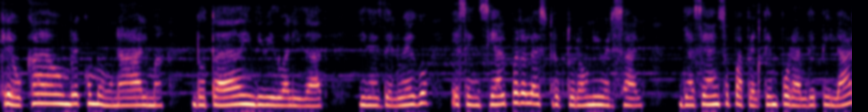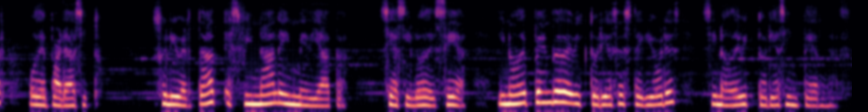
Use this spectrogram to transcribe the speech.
creó cada hombre como una alma, dotada de individualidad y desde luego esencial para la estructura universal, ya sea en su papel temporal de pilar o de parásito. Su libertad es final e inmediata, si así lo desea, y no depende de victorias exteriores, sino de victorias internas.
